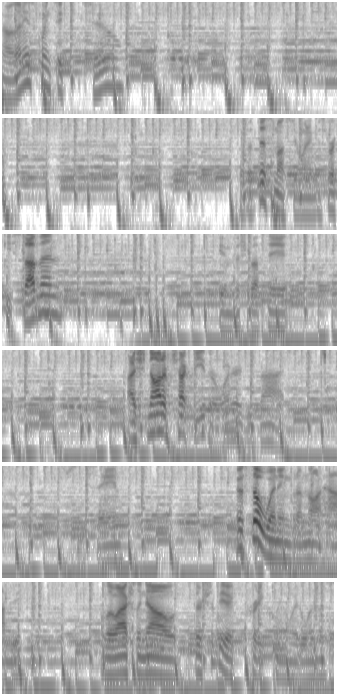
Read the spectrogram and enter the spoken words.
No, then he's queen c2. Okay, but this must be winning. Just rook e7. Give him bishop f8. I should not have checked either. Why did I do that? It's insane. It's still winning, but I'm not happy. Although actually now there should be a pretty clean way to win this.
